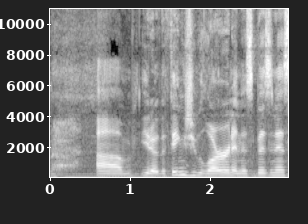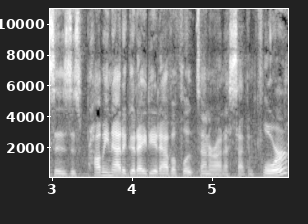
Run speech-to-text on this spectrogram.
Um, you know, the things you learn in this business is it's probably not a good idea to have a float center on a second floor.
